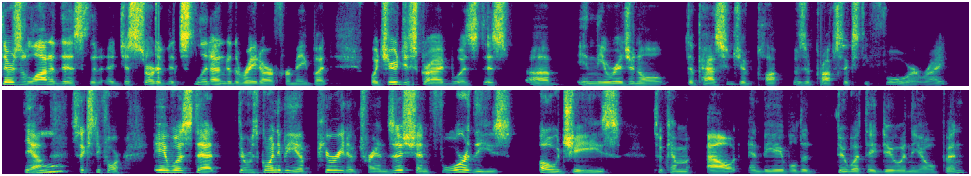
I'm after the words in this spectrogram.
there's a lot of this that just sort of it slid under the radar for me. But what you described was this uh, in the original the passage of was it Prop 64, right? Yeah, mm-hmm. 64. It was that there was going to be a period of transition for these OGs to come out and be able to do what they do in the open.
